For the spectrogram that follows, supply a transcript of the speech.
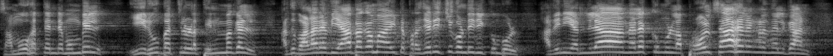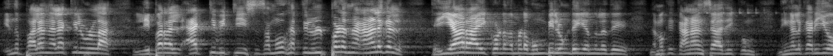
സമൂഹത്തിന്റെ മുമ്പിൽ ഈ രൂപത്തിലുള്ള തിന്മകൾ അത് വളരെ വ്യാപകമായിട്ട് പ്രചരിച്ചു കൊണ്ടിരിക്കുമ്പോൾ അതിന് എല്ലാ നിലക്കുമുള്ള പ്രോത്സാഹനങ്ങൾ നൽകാൻ ഇന്ന് പല നിലക്കിലുള്ള ലിബറൽ ആക്ടിവിറ്റീസ് സമൂഹത്തിൽ ഉൾപ്പെടുന്ന ആളുകൾ തയ്യാറായിക്കൊണ്ട് നമ്മുടെ മുമ്പിലുണ്ട് എന്നുള്ളത് നമുക്ക് കാണാൻ സാധിക്കും. നിങ്ങൾക്കറിയോ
